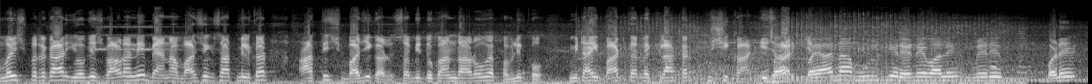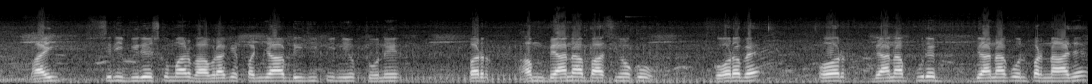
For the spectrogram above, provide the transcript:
वरिष्ठ पत्रकार योगेश भावरा ने बयाना वासियों के साथ मिलकर आतिशबाजी कर सभी दुकानदारों व पब्लिक को मिठाई बांट कर व खिलाकर खुशी का इजहार किया। बयाना मूल के रहने वाले मेरे बड़े भाई श्री वीरेश कुमार भावरा के पंजाब डीजीपी नियुक्त होने पर हम बयाना वासियों को गौरव है और बयाना, पूरे बयाना को उन पर नाज है।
